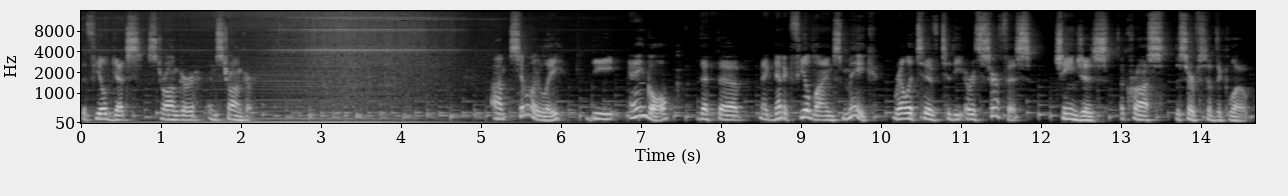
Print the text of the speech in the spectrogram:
the field gets stronger and stronger. Um, similarly, the angle that the magnetic field lines make relative to the Earth's surface changes across the surface of the globe.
